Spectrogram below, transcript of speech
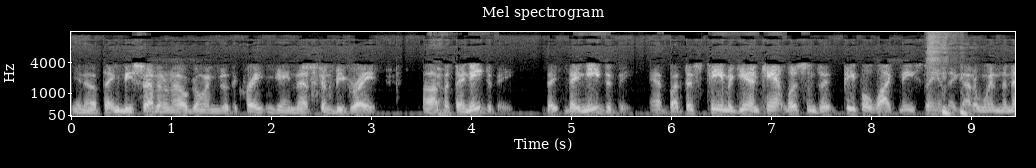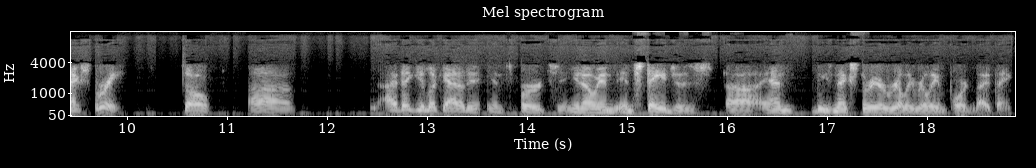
you know, if they can be seven and zero oh going into the Creighton game, that's going to be great. Uh, yeah. But they need to be. They they need to be. And, but this team again can't listen to people like me saying they got to win the next three. So uh, I think you look at it in, in spurts, you know, in in stages, uh, and these next three are really really important. I think.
